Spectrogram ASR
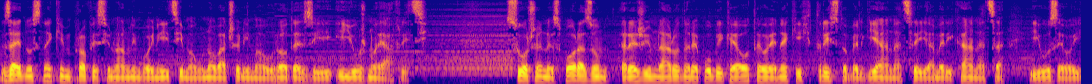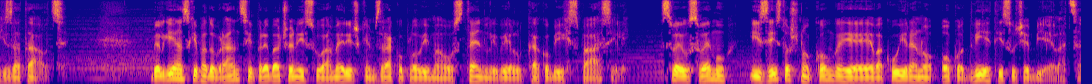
zajedno s nekim profesionalnim vojnicima unovačenima u Rodeziji i Južnoj Africi. Suočene sporazum, režim Narodne republike oteo je nekih 300 Belgijanaca i Amerikanaca i uzeo ih za taoce. Belgijanski padobranci prebačeni su američkim zrakoplovima u Stanleyville kako bi ih spasili. Sve u svemu, iz istočnog Konga je evakuirano oko 2000 bijelaca.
